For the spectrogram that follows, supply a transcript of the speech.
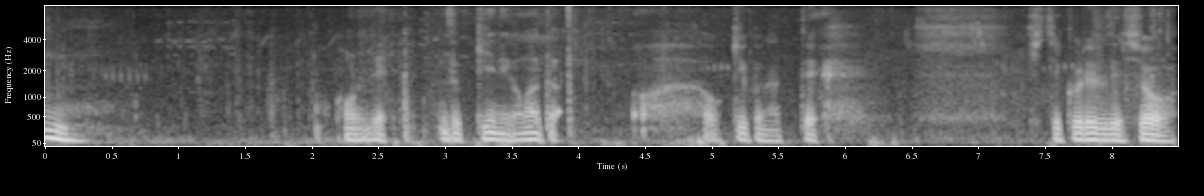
うん。これでズッキーニがまた大きくなって。来てくれるでしょ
